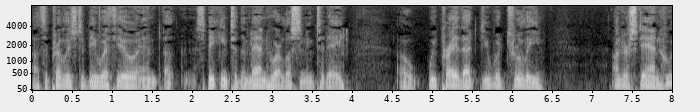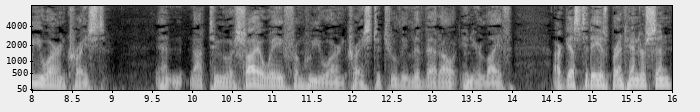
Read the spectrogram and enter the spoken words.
Uh, it's a privilege to be with you and uh, speaking to the men who are listening today. Uh, we pray that you would truly understand who you are in Christ and not to shy away from who you are in Christ, to truly live that out in your life. Our guest today is Brent Henderson,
